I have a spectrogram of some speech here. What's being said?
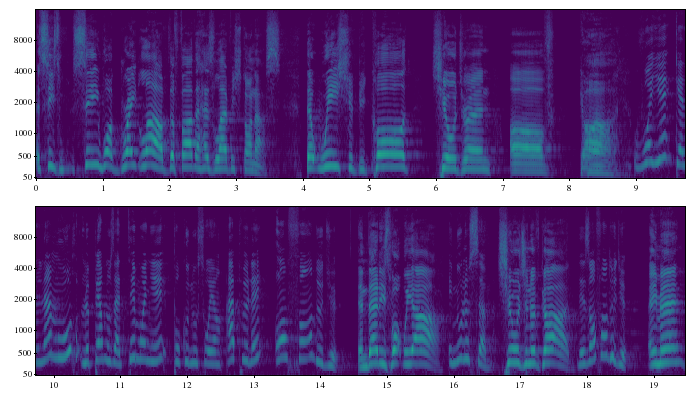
it says, See what great love the Father has lavished on us, that we should be called children of God. voyez quel amour le Père nous a témoigné pour que nous soyons appelés enfants de Dieu. And that is what we are Et nous le sommes, children of God. des enfants de Dieu. Amen?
